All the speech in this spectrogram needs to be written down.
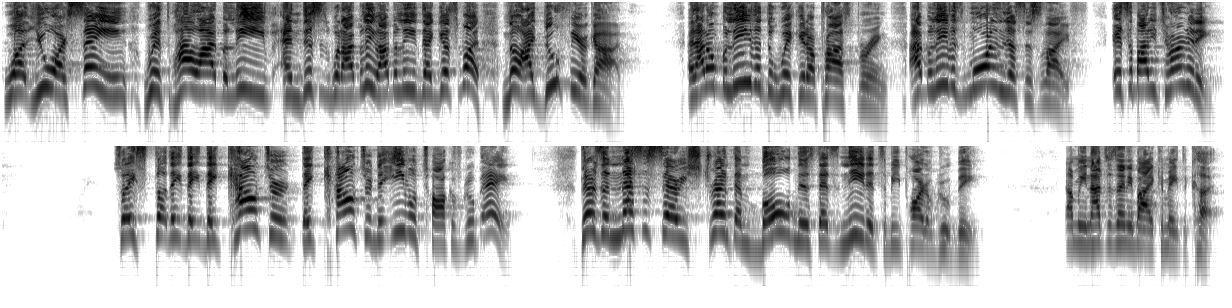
what you are saying with how I believe, and this is what I believe. I believe that, guess what? No, I do fear God. And I don't believe that the wicked are prospering. I believe it's more than just this life, it's about eternity. So they, they, they, they, countered, they countered the evil talk of Group A. There's a necessary strength and boldness that's needed to be part of Group B. I mean, not just anybody can make the cut.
